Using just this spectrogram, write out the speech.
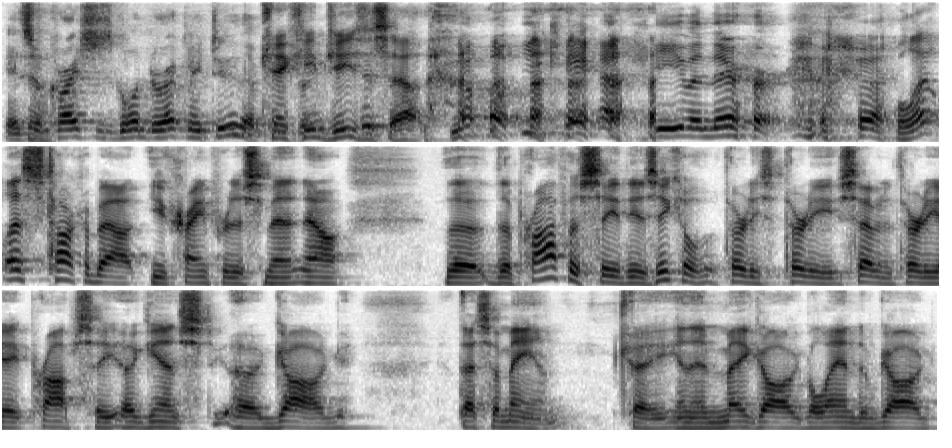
and so. Christ is going directly to them. Can't keep Jesus out. no, you can't even there. well, let, us talk about Ukraine for just a minute now. The, the prophecy, the Ezekiel 30, 37 and 38 prophecy against uh, Gog, that's a man, okay? And then Magog, the land of Gog,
